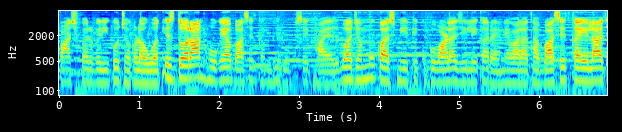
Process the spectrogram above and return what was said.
पाँच फरवरी को झगड़ा हुआ। इस दौरान हो गया बासित गंभीर रूप से घायल। वह जम्मू कश्मीर के कुपवाड़ा ज़िले का रहने वाला था। बासित का इलाज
